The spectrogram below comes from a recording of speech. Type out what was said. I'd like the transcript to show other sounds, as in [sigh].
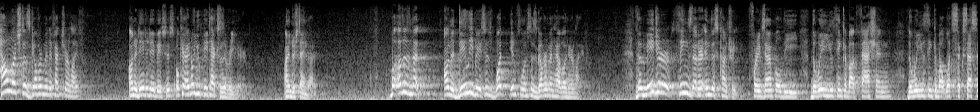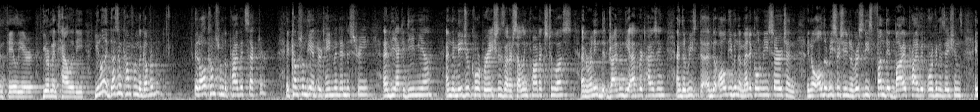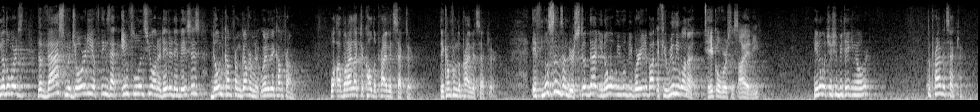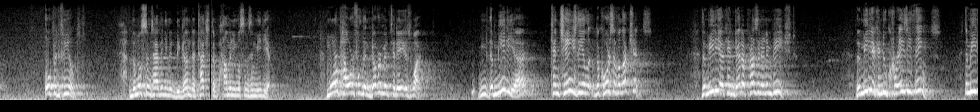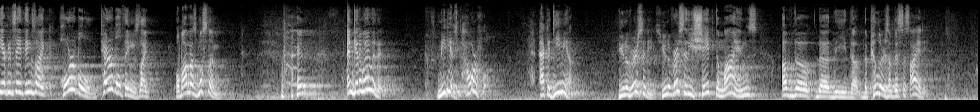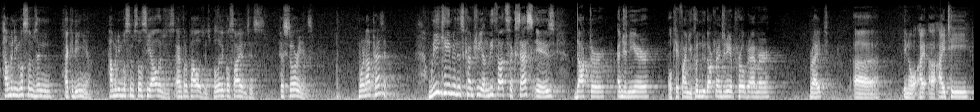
How much does government affect your life? On a day-to-day basis, okay, I know you pay taxes every year. I understand that. But other than that, on a daily basis, what influence does government have on your life? The major things that are in this country, for example, the, the way you think about fashion, the way you think about what's success and failure, your mentality, you know it doesn't come from the government. It all comes from the private sector. It comes from the entertainment industry and the academia and the major corporations that are selling products to us and running, driving the advertising and the, and the, all even the medical research and you know all the research universities funded by private organizations. In other words, the vast majority of things that influence you on a day-to-day basis don't come from government. Where do they come from? What I like to call the private sector. They come from the private sector. If Muslims understood that, you know what we would be worried about? If you really want to take over society, you know what you should be taking over? The private sector. Open field. The Muslims haven't even begun to touch the, how many Muslims in media. More powerful than government today is what? The media can change the, the course of elections. The media can get a president impeached. The media can do crazy things. The media can say things like horrible, terrible things like Obama's Muslim. [laughs] Right? And get away with it. Media is powerful. Academia, universities. Universities shape the minds of the, the, the, the, the pillars of this society. How many Muslims in academia? How many Muslim sociologists, anthropologists, political scientists, historians? We're not present. We came to this country and we thought success is doctor, engineer, okay fine, you couldn't do doctor, engineer, programmer, right? Uh, you know, I, uh, IT,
